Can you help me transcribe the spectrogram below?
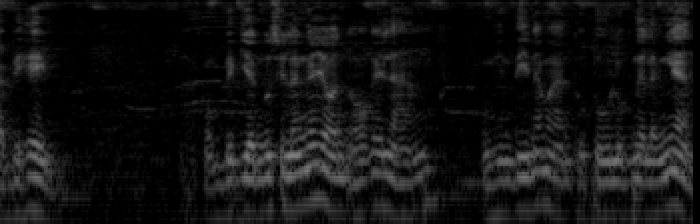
ka-behave. Kung bigyan mo sila ngayon, okay lang. Kung hindi naman, tutulog na lang yan.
